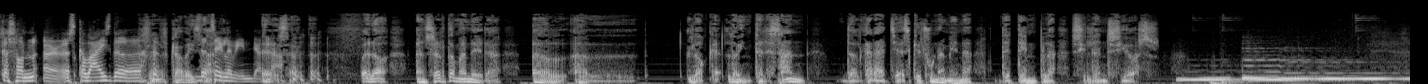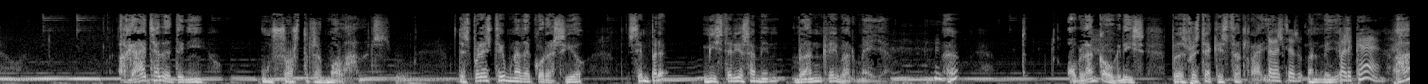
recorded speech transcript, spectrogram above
Que són eh, els cavalls de, els cavalls del d'ara. segle XX, ja està. Exacte. Però, en certa manera, el, el, lo, que, lo interessant del garatge és que és una mena de temple silenciós. garatge ha de tenir uns sostres molt alts. Després té una decoració sempre misteriosament blanca i vermella. Eh? O blanca o gris, però després té aquestes ratlles Traches... vermelles. Per què? Ah,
